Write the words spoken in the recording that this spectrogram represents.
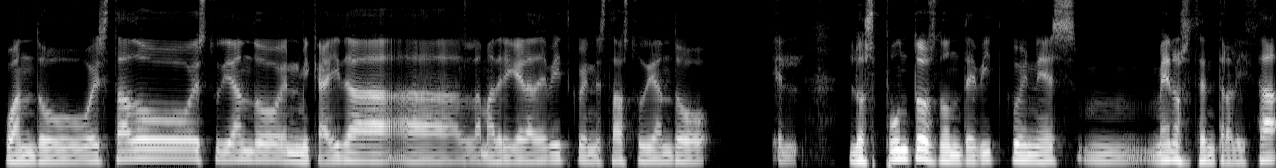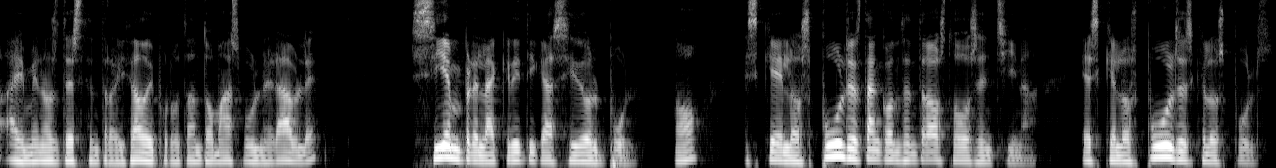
cuando he estado estudiando en mi caída a la madriguera de Bitcoin, he estado estudiando los puntos donde Bitcoin es mm, menos centralizado, hay menos descentralizado y por lo tanto más vulnerable. Siempre la crítica ha sido el pool, ¿no? Es que los pools están concentrados todos en China. Es que los pools, es que los pools.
